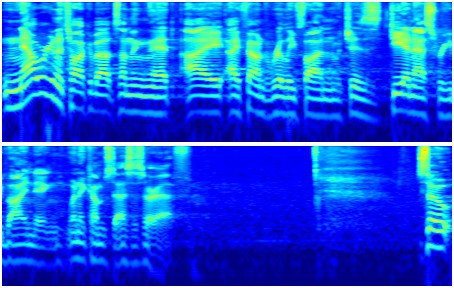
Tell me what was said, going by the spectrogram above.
now we're going to talk about something that I, I found really fun, which is DNS rebinding when it comes to SSRF. So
